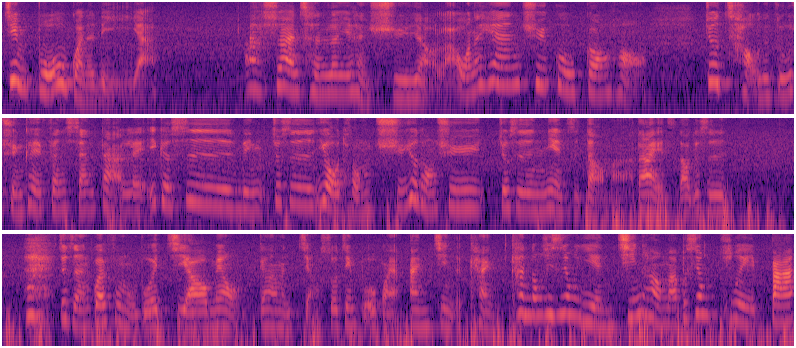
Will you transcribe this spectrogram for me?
进博物馆的礼仪呀？啊，虽然成人也很需要啦。我那天去故宫吼。就草的族群可以分三大类，一个是灵，就是幼童区，幼童区就是你也知道嘛，大家也知道，就是，唉，就只能怪父母不会教，没有跟他们讲说进博物馆要安静的看，看东西是用眼睛好吗？不是用嘴巴，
